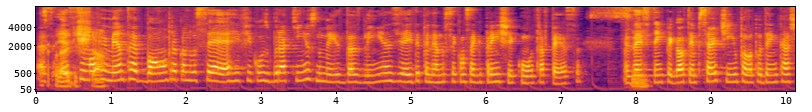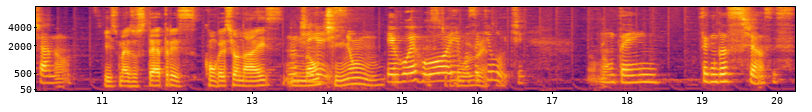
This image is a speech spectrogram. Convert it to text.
essa Esse, esse movimento é bom para quando você erra e ficam uns buraquinhos no meio das linhas e aí dependendo você consegue preencher com outra peça. Mas Sim. aí você tem que pegar o tempo certinho para ela poder encaixar no, isso, mas os Tetris convencionais não, não tinham. Errou, errou tipo e você que lute. Não tem segundas chances.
